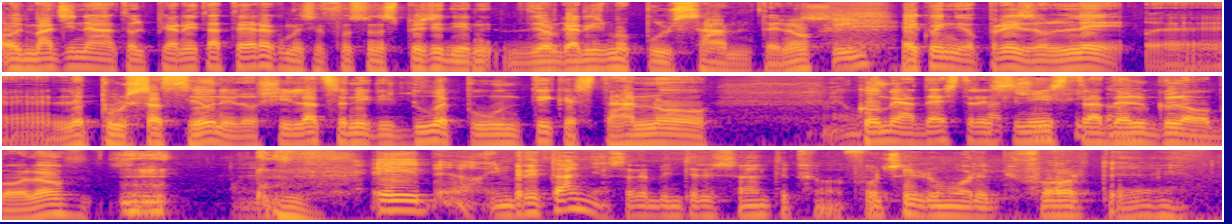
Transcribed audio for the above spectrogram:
ho immaginato il pianeta Terra come se fosse una specie di, di organismo pulsante, no? sì. E quindi ho preso le, eh, le, pulsazioni, le oscillazioni di due punti che stanno come a destra e a sinistra del globo, no? Sì. e no, in Bretagna sarebbe interessante, forse il rumore più forte. Eh.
